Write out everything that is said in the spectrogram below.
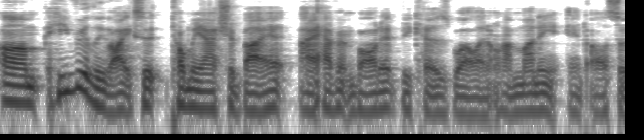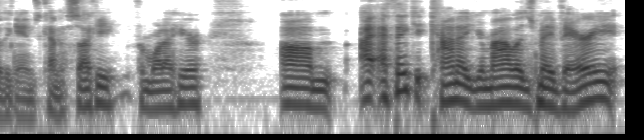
Um he really likes it. Told me I should buy it. I haven't bought it because well, I don't have money and also the game's kind of sucky from what I hear. Um I, I think it kind of your mileage may vary.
